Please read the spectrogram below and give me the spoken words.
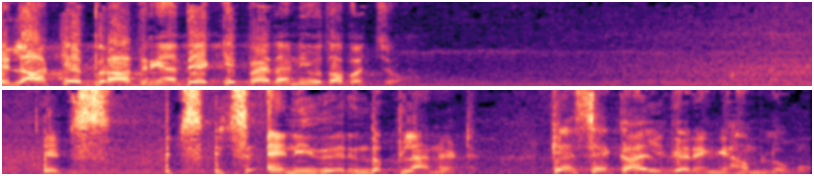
علاقے برادریاں دیکھ کے پیدا نہیں ہوتا بچوں۔ It's it's anywhere in the planet کیسے قائل کریں گے ہم لوگوں؟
